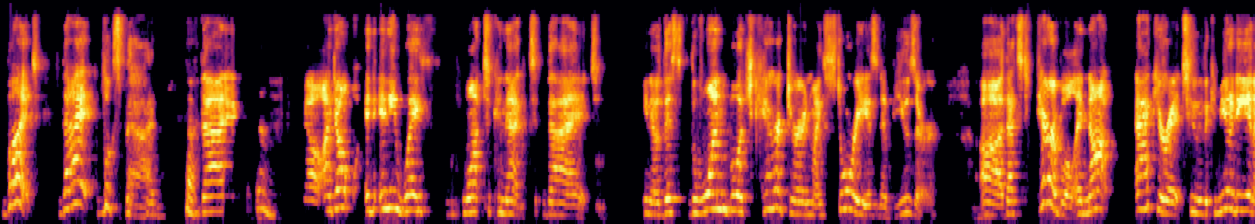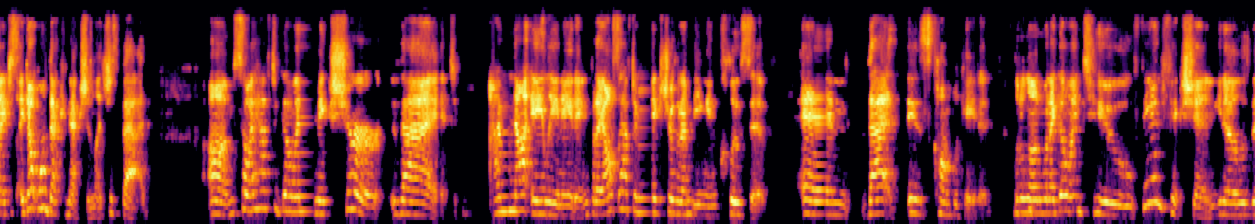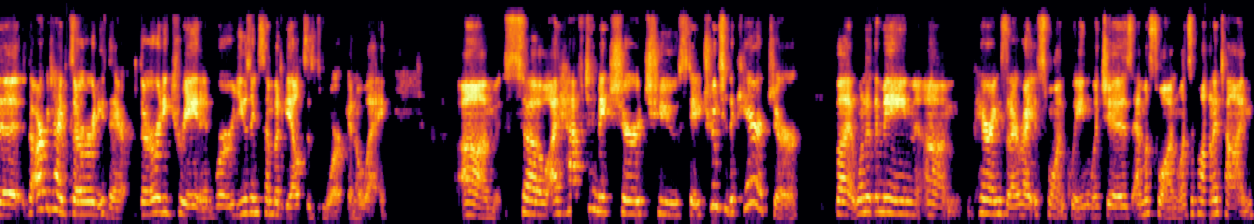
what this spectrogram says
But that looks bad. that you know, I don't in any way want to connect that. You know, this the one butch character in my story is an abuser. Uh, that's terrible and not accurate to the community and i just i don't want that connection that's just bad. Um, so i have to go and make sure that i'm not alienating but i also have to make sure that i'm being inclusive and that is complicated. Let alone when i go into fan fiction you know the the archetypes are already there. They're already created. We're using somebody else's work in a way. Um, so i have to make sure to stay true to the character but one of the main um, pairings that I write is Swan Queen, which is Emma Swan, Once Upon a Time.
